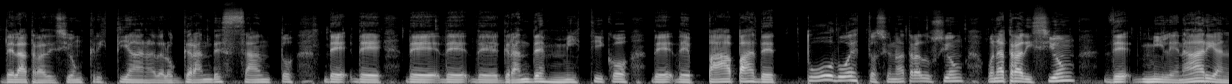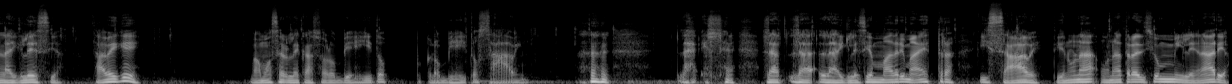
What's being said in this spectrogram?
de la tradición cristiana, de los grandes santos, de, de, de, de grandes místicos, de, papas, de todo esto. Es una traducción, una tradición de milenaria en la iglesia. ¿Sabe qué? Vamos a hacerle caso a los viejitos, porque los viejitos saben. la, iglesia es madre y maestra y sabe, tiene una, una tradición milenaria.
